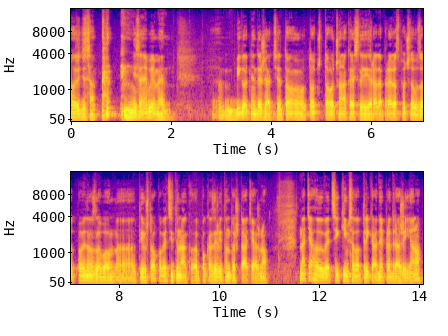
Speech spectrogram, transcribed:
Pozrite sa, my sa nebudeme bigotne držať to, to, toho, čo nakreslí Rada pre rozpočtovú zodpovednosť, lebo e, tí už toľko vecí tu pokazili v tomto štáte až no. Naťahujú veci, kým sa to trikrát nepredraží. Ano?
